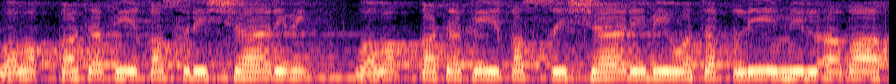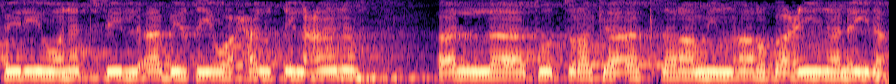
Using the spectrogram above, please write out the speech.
ووقت في قصر الشارب ووقت في قص الشارب وتقليم الأظافر ونتف الأبط وحلق العانة ألا تترك أكثر من أربعين ليلة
